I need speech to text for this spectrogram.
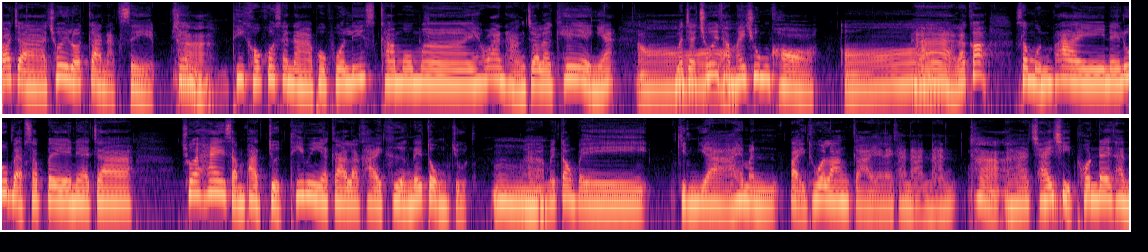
ก็จะช่วยลดการอักเสบ เช่นที่เขาโฆษณาโพรโพลิสคาโมไมล์ว่านหางจระเข้อย่างเงี้ยอ๋อมันจะช่วยทำให้ชุ่มคออ๋ออ่าแล้วก็สมุนไพรในรูปแบบสเปรย์เนี่ยจะช่วยให้สัมผัสจุดที่มีอาการระคายเคืองได้ตรงจุดอืมอ่าไม่ต้องไปกินยาให้มันไปทั่วร่างกายอะไรขนาดนั้น ค่ะนะคะใช้ฉีดพ่นได้ทัน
